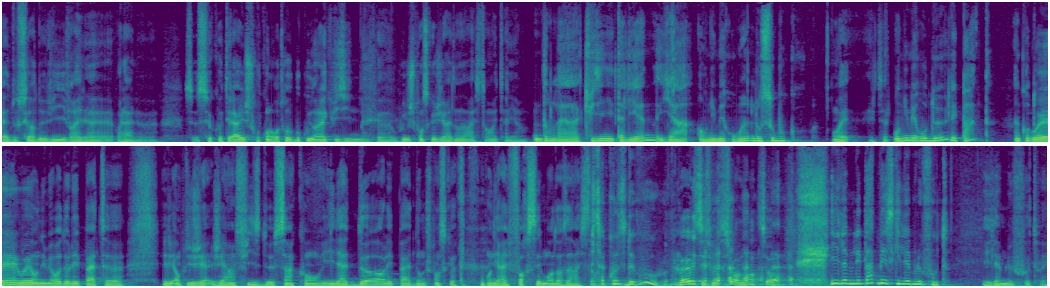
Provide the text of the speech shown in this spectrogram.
la douceur de vivre et voilà ce, côté-là. Et je trouve qu'on le retrouve beaucoup dans la cuisine. Donc euh, oui, je pense que j'irai dans un restaurant italien. Dans la cuisine italienne, il y a en numéro un l'ossobuco. Oui. En numéro 2, les pâtes oui, oui, en numéro 2, les pâtes. Euh, en plus, j'ai un fils de 5 ans, il adore les pâtes, donc je pense qu'on irait forcément dans un restaurant. C'est à cause de vous Oui, c'est sûrement, sûrement. Il aime les pâtes, mais est-ce qu'il aime le foot? Il aime le foot, oui.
